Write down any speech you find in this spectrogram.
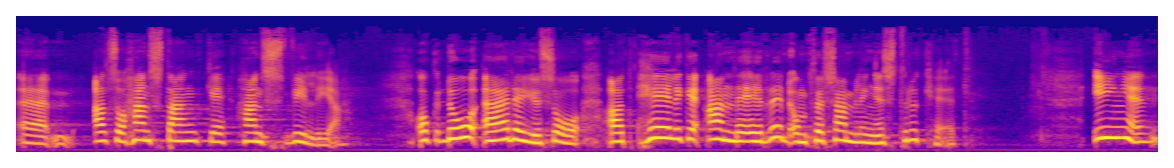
Ehm, alltså hans tanke, hans vilja. Och då är det ju så att helige Ande är rädd om församlingens trygghet. Ingen,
